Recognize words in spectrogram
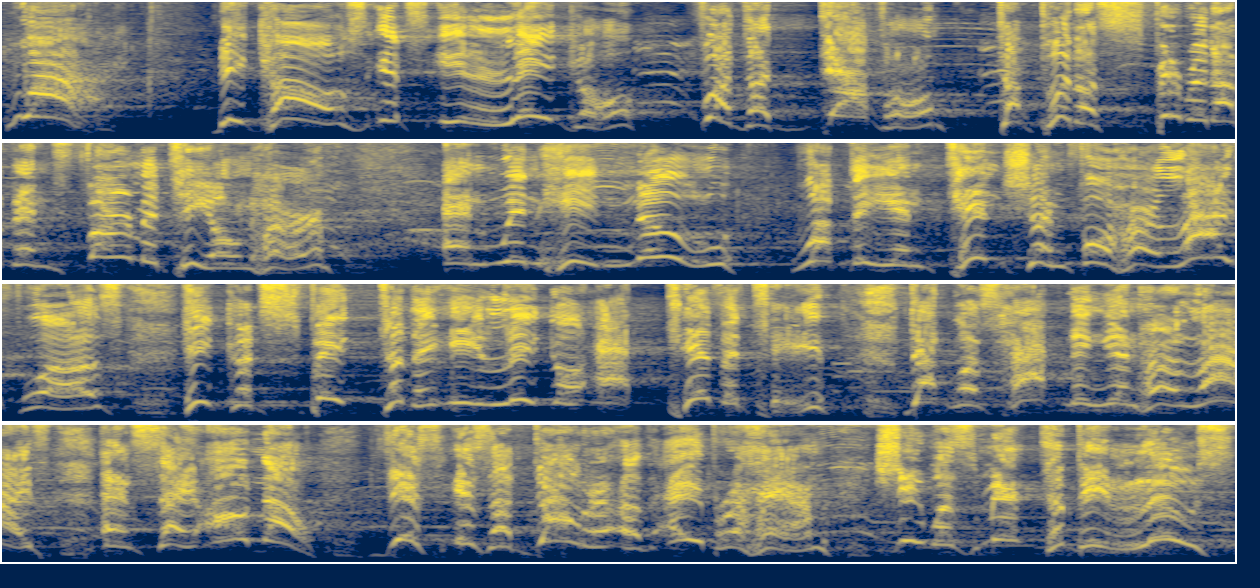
Why? Because it's illegal for the devil to put a spirit of infirmity on her. And when he knew what the intention for her life was, he could speak to the illegal activity that was happening in her life and say, Oh no, this is a daughter of Abraham. She was meant to be loose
